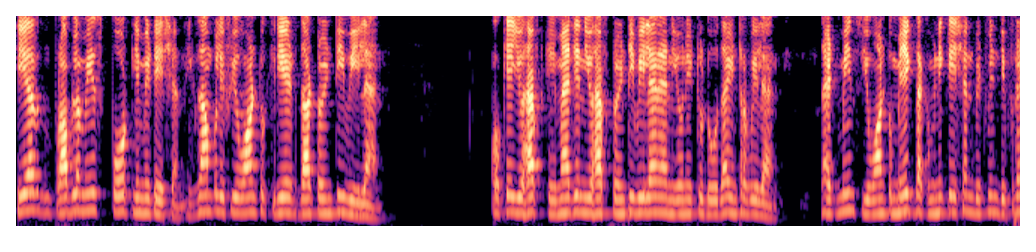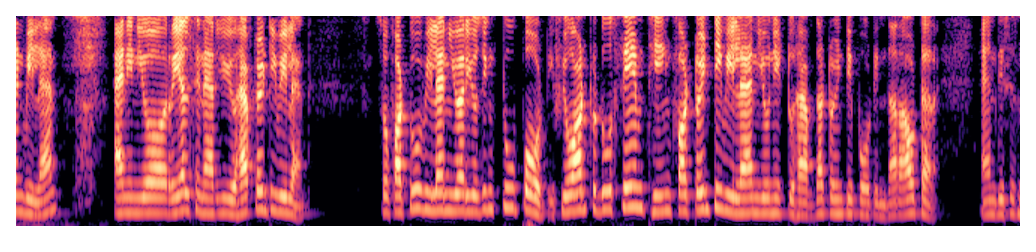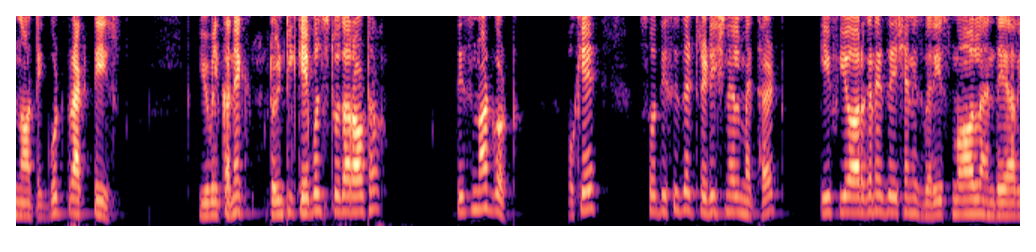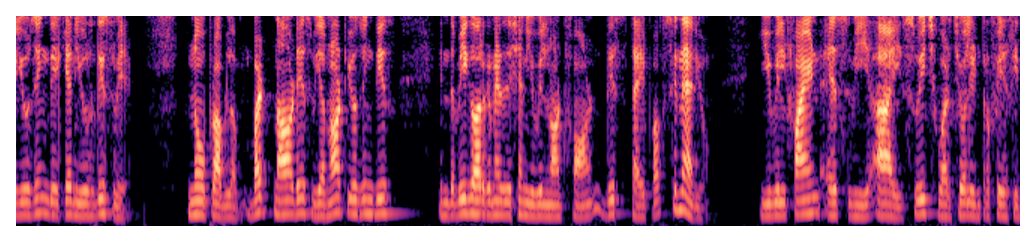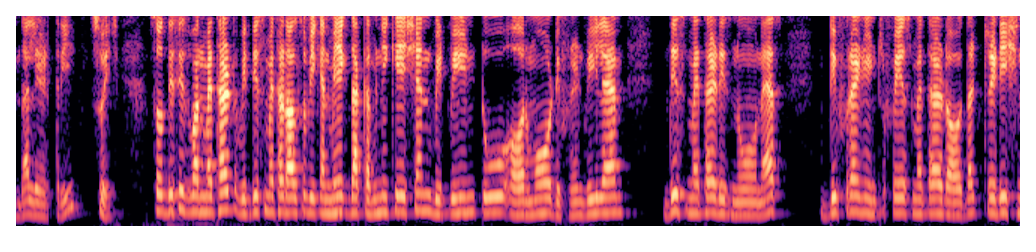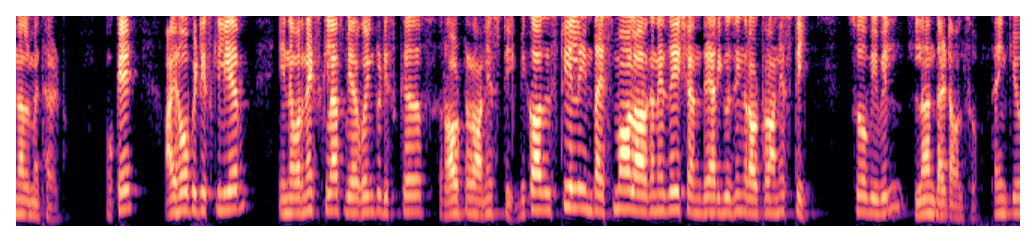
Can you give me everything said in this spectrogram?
Here problem is port limitation. Example if you want to create the 20 VLAN okay you have to imagine you have 20 VLAN and you need to do the inter VLAN that means you want to make the communication between different VLAN and in your real scenario you have 20 VLAN so for 2 VLAN you are using 2 port. If you want to do same thing for 20 VLAN you need to have the 20 port in the router and this is not a good practice. You will connect 20 cables to the router. This is not good. Okay. So this is a traditional method. If your organization is very small and they are using they can use this way. No problem. But nowadays we are not using this in the big organization you will not find this type of scenario. You will find SVI switch virtual interface in the layer 3 switch. So this is one method. With this method also we can make the communication between two or more different VLAN this method is known as different interface method or the traditional method. Okay? I hope it is clear in our next class we are going to discuss router on a stick. Because still in the small organization they are using router on a stick. So we will learn that also. Thank you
